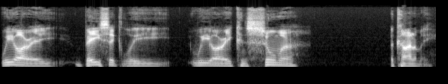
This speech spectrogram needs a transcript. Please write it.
we are a basically we are a consumer economy.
